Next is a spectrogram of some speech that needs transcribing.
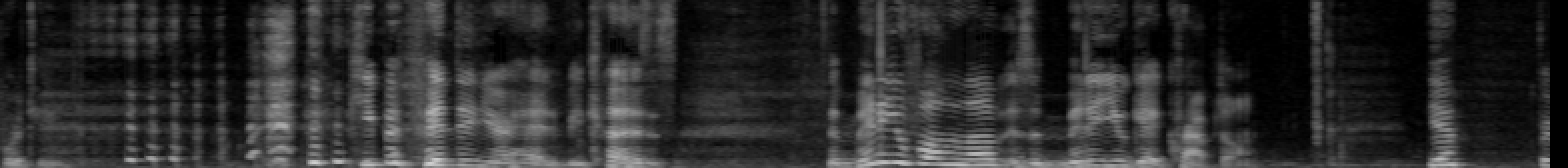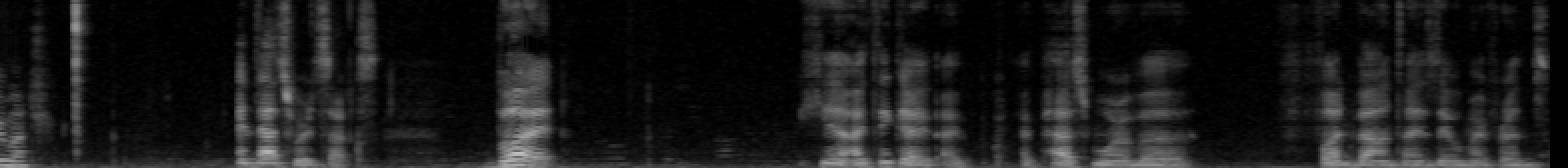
14th. Keep it pinned in your head because the minute you fall in love is the minute you get crapped on. Yeah, pretty much. And that's where it sucks. But yeah, I think I, I, I passed more of a fun Valentine's Day with my friends.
